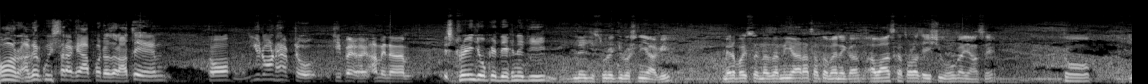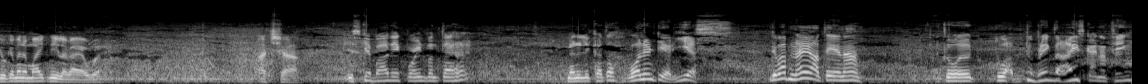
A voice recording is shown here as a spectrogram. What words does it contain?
और अगर कुछ इस तरह के आपको नज़र आते हैं तो you don't have to keep I mean strange होकर देखने की जी सूर्य की रोशनी आ गई मेरे भाई से नज़र नहीं आ रहा था तो मैंने कहा आवाज़ का थोड़ा सा इशू होगा यहाँ से तो क्योंकि मैंने माइक नहीं लगाया हुआ है अच्छा इसके बाद एक पॉइंट बनता है मैंने लिखा था वॉल्टियर यस जब आप नए आते हैं ना तो to to break the ice kind of thing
